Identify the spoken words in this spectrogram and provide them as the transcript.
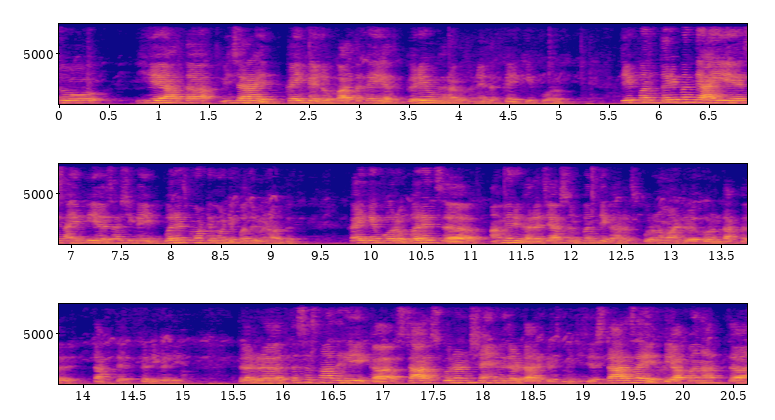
जो हे आता विचार आहेत काही काही लोक आता काही गरीब घरातून येतात काही काही पोरं. ते पण तरी पण ते I S I P S अशी काही बरेच मोठे मोठे पद मिळवतात. काही काही पोरं बरेच आमिर अमीर घराचे असून पण ते घराचं पूर्ण वाटोळ करून टाक टाकतात कधी कधी. तर तसंच माझं हे का stars couldn't shine without darkness म्हणजे जे स्टार्स आहेत ते आपण आता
